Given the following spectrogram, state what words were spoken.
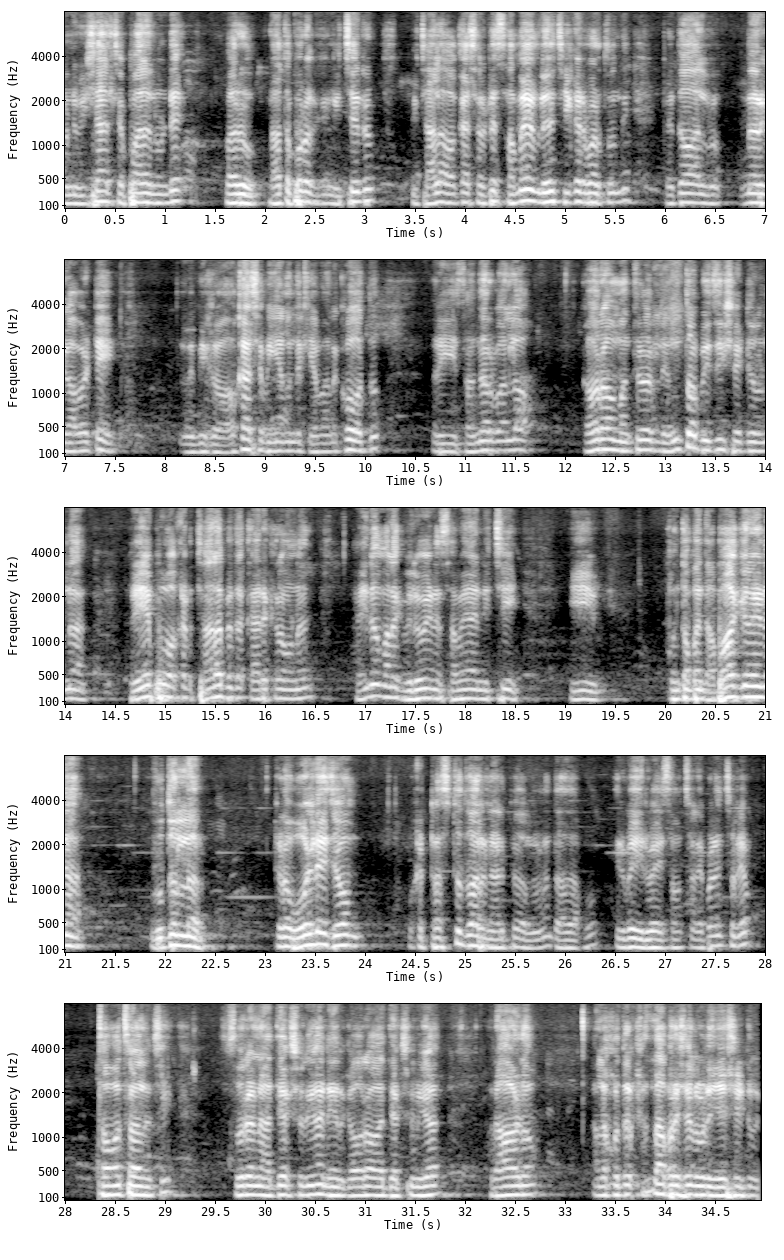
కొన్ని విషయాలు చెప్పాలని ఉండే. వారు రాతపూర్వకంగా ఇచ్చారు. మీకు చాలా అవకాశాలు ఉంటాయి సమయం లేదు చీకటి పడుతుంది. పెద్దవాళ్ళు ఉన్నారు కాబట్టి మీకు అవకాశం ఇవ్వనందుకు ఏమనుకోవద్దు మరి ఈ సందర్భంలో గౌరవ మంత్రివర్యులు ఎంతో బిజీ షెడ్యూల్ ఉన్న రేపు అక్కడ చాలా పెద్ద కార్యక్రమం ఉన్నది. అయినా మనకు విలువైన సమయాన్ని ఇచ్చి ఈ కొంతమంది అభాగ్యులైన వృద్ధుల్లో ఇక్కడ ఓల్డ్ ఏజ్ హోమ్ ఒక ట్రస్ట్ ద్వారా నడిపే వాళ్ళం దాదాపు ఇరవై ఇరవై ఐదు సంవత్సరాలు. ఎప్పటి నుంచి సూర్యం? సంవత్సరాల నుంచి. సూర్యన్న అధ్యక్షునిగా నేను గౌరవ అధ్యక్షునిగా రావడం అలా కొందరు కల్లా పరీక్షలు కూడా చేసేట్టు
